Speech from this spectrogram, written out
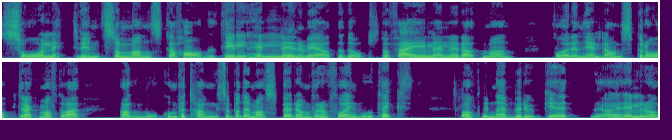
så lettvint som man skal ha det til heller, ved at det oppstår feil, eller at man får en helt annen språkdrakt. Man skal ha god kompetanse på det man spør om for å få en god tekst. Og kunne bruke Eller å,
